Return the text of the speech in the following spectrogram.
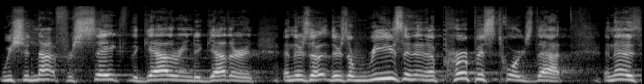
we should not forsake the gathering together. And, and there's, a, there's a reason and a purpose towards that. And that is,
